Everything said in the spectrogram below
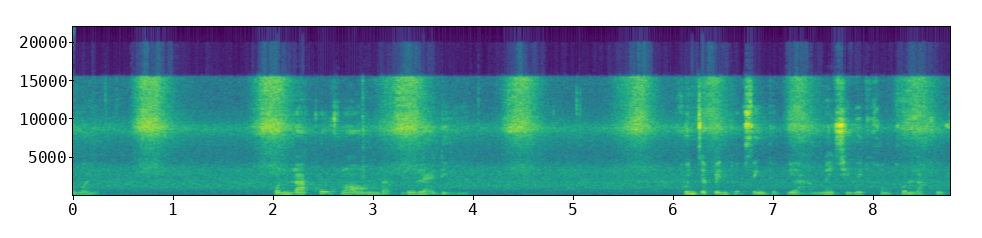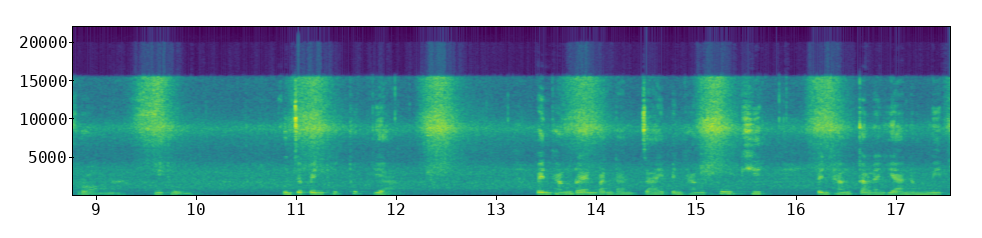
ด้วย คนรักคู่ครองแบบดูแลดี คุณจะเป็นทุกสิ่งทุกอย่างในชีวิตของคนรักคู่ครองนะมิถุน คุณจะเป็นทุกทุกๆอย่าง เป็นทั้งแรงบันดาลใจ เป็นทั้งคู่คิด เป็นทั้งกัลยาณมิตร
